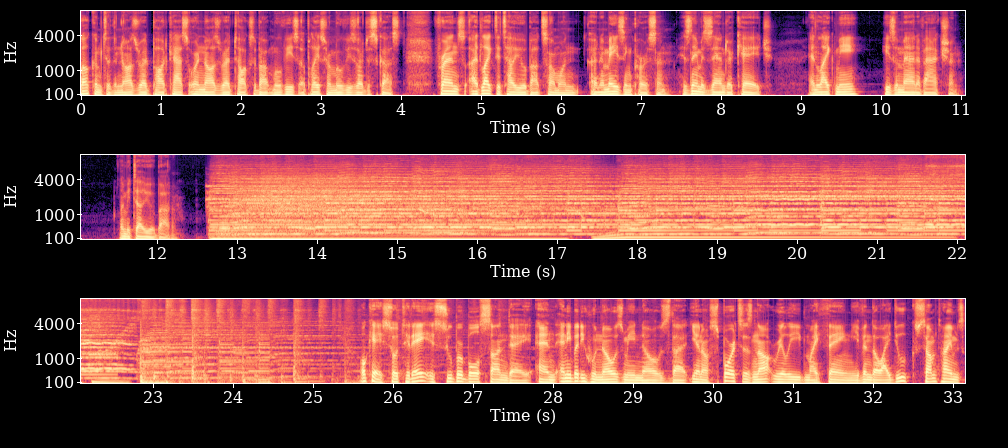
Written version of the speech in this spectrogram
Welcome to the Nosred podcast or Nosred Talks About Movies, a place where movies are discussed. Friends, I'd like to tell you about someone, an amazing person. His name is Xander Cage. And like me, he's a man of action. Let me tell you about him. Okay, so today is Super Bowl Sunday, and anybody who knows me knows that, you know, sports is not really my thing, even though I do sometimes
